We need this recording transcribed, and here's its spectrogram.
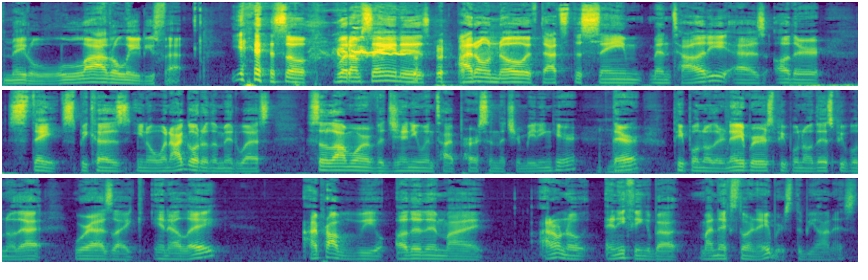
made a lot of ladies fat. Yeah, so what I'm saying is I don't know if that's the same mentality as other states because, you know, when I go to the Midwest, it's a lot more of a genuine type person that you're meeting here. Mm-hmm. There, people know their neighbors, people know this, people know that. Whereas like in LA, I probably other than my I don't know anything about my next door neighbors to be honest.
